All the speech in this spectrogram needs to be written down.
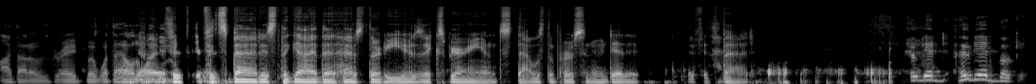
I thought it was great, but what the hell do no, I if it, if it's bad, it's the guy that has 30 years experience. That was the person who did it. If it's bad. Who did who did book it?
